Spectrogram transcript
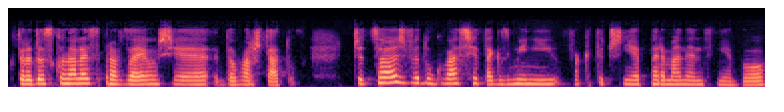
które doskonale sprawdzają się do warsztatów. Czy coś według Was się tak zmieni faktycznie permanentnie, bo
